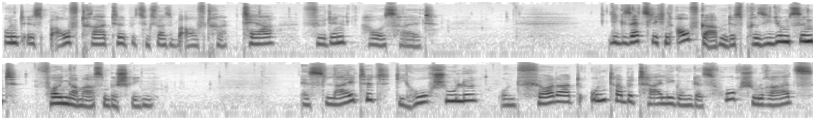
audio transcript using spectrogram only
und ist Beauftragte bzw. Beauftragter für den Haushalt. Die gesetzlichen Aufgaben des Präsidiums sind folgendermaßen beschrieben. Es leitet die Hochschule und fördert unter Beteiligung des Hochschulrats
